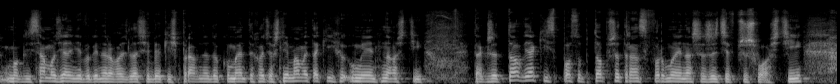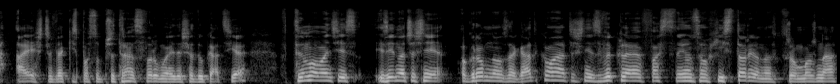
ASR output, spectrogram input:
mogli samodzielnie wygenerować dla siebie jakieś prawne dokumenty, chociaż nie mamy takich umiejętności. Także to, w jaki sposób to przetransformuje nasze życie w przyszłości, a jeszcze w jaki sposób przetransformuje też edukację, w tym momencie jest, jest jednocześnie ogromną zagadką, ale też niezwykle fascynującą historią, nad którą można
